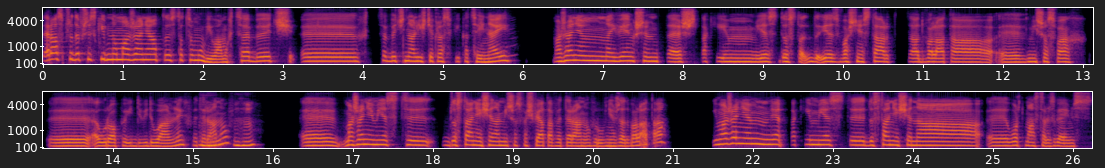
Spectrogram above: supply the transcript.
Teraz przede wszystkim no, marzenia to jest to, co mówiłam. Chcę być, yy, chcę być na liście klasyfikacyjnej. Marzeniem największym też takim jest, jest właśnie start za dwa lata yy, w Mistrzostwach yy, Europy Indywidualnych Weteranów. Mhm. Yy, Marzeniem jest dostanie się na Mistrzostwa Świata Weteranów również za dwa lata. I marzeniem nie- takim jest y, dostanie się na y, World Masters Games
